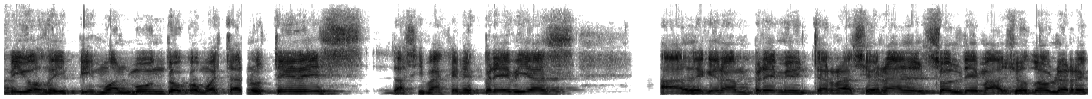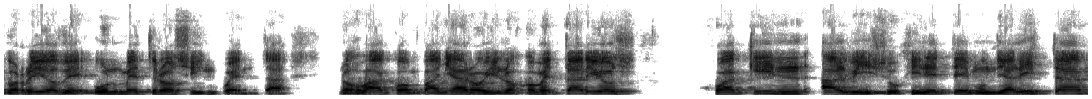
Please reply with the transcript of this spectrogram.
Amigos de Hipismo al Mundo? ¿Cómo están ustedes? Las imágenes previas al Gran Premio Internacional Sol de Mayo, doble recorrido de un metro cincuenta. Nos va a acompañar hoy en los comentarios Joaquín Albizu, jinete mundialista,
